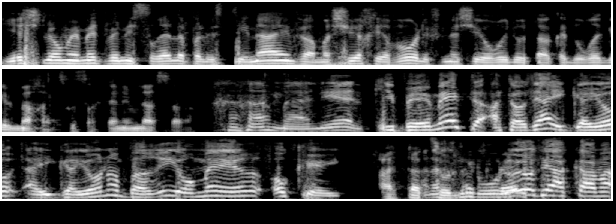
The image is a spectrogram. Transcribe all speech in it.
יש שלום אמת בין ישראל לפלסטינאים, והמשיח יבוא לפני שיורידו את הכדורגל מ-11 שחקנים לעשרה. מעניין. כי באמת, אתה יודע, ההיגיון, ההיגיון הבריא אומר, אוקיי, אתה צודק. אנחנו לא יודע כמה...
